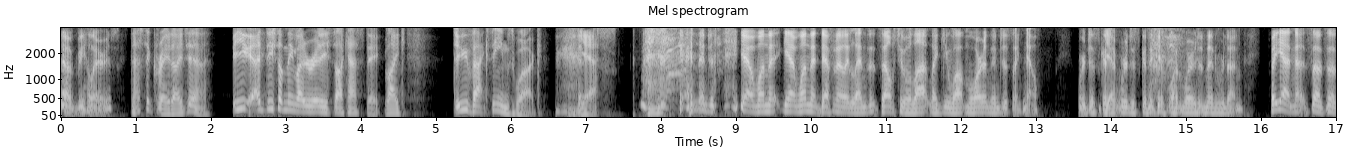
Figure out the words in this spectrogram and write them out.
That would be hilarious. That's a great idea. You uh, do something like really sarcastic, like, "Do vaccines work?" yes. and then just yeah, one that yeah, one that definitely lends itself to a lot. Like you want more, and then just like no, we're just gonna Yeah. we're just gonna give one word and then we're done. But yeah, no, so so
